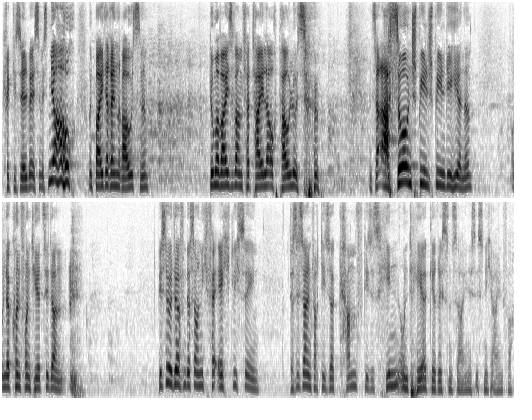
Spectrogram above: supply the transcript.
kriegt dieselbe SMS, mir auch. Und beide rennen raus. Ne? Dummerweise war im Verteiler auch Paulus. Und sagt, ach so ein Spiel spielen die hier. Ne? Und er konfrontiert sie dann. Wisst ihr, wir dürfen das auch nicht verächtlich sehen. Das ist einfach dieser Kampf, dieses Hin- und Hergerissen sein. Es ist nicht einfach.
